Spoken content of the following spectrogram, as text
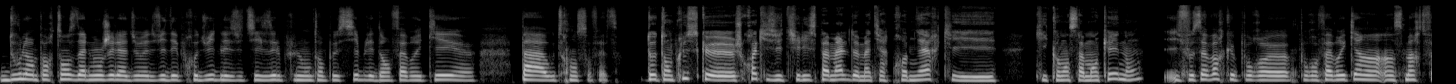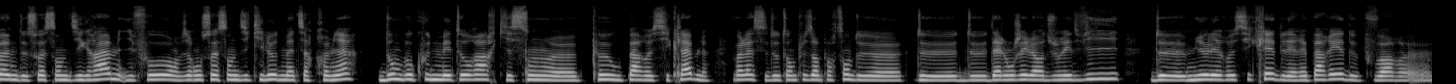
D'où l'importance d'allonger la durée de vie des produits, de les utiliser le plus longtemps possible et d'en fabriquer pas à outrance en fait. D'autant plus que je crois qu'ils utilisent pas mal de matières premières qui, qui commencent à manquer, non? Il faut savoir que pour, euh, pour fabriquer un, smartphone de 70 grammes, il faut environ 70 kilos de matières premières, dont beaucoup de métaux rares qui sont euh, peu ou pas recyclables. Voilà, c'est d'autant plus important de, d'allonger leur durée de vie, de mieux les recycler, de les réparer, de pouvoir, euh,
